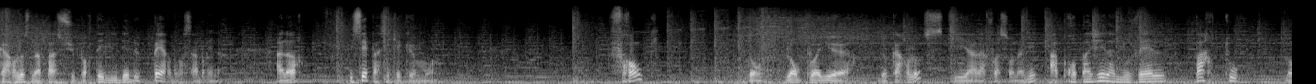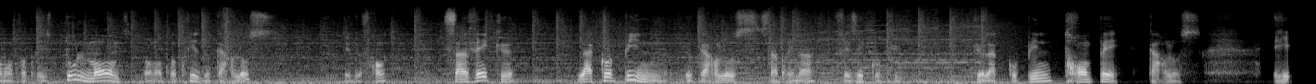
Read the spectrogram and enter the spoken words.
Carlos n'a pas supporté l'idée de perdre Sabrina. Alors, il s'est passé quelques mois. Franck, donc l'employeur de Carlos, qui est à la fois son ami, a propagé la nouvelle partout dans l'entreprise. Tout le monde dans l'entreprise de Carlos et de Franck savait que la copine de Carlos, Sabrina, faisait cocu, que la copine trompait Carlos. Et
